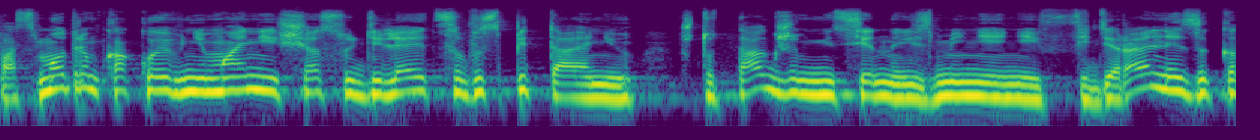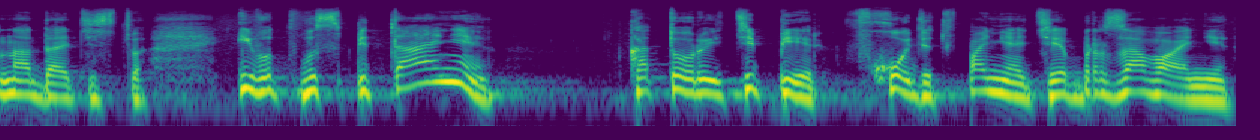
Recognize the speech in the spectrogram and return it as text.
Посмотрим, какое внимание сейчас уделяется воспитанию, что также внесены изменения в федеральное законодательство. И вот воспитание – которые теперь входят в понятие образования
